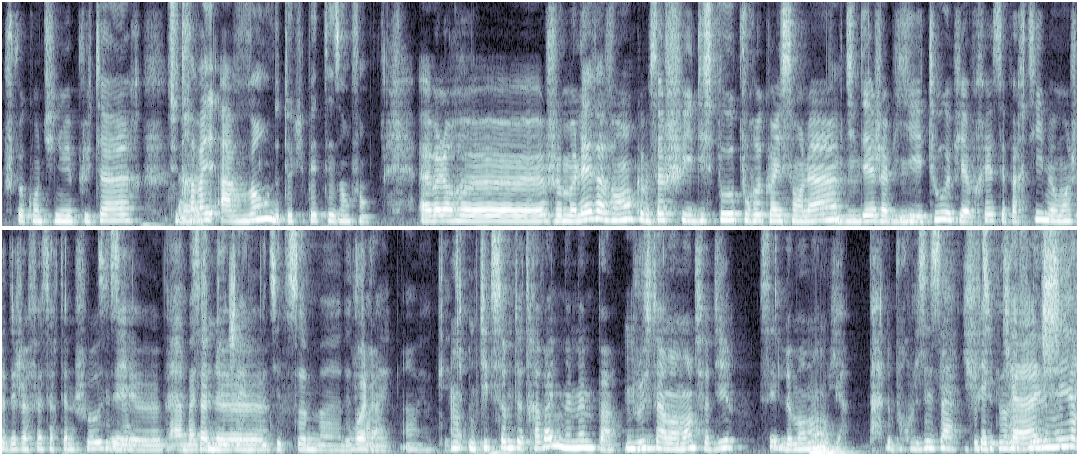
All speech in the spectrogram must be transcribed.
Je peux continuer plus tard. Tu travailles avant de t'occuper de tes enfants? Bah, Alors, je me lève avant, comme ça, je suis dispo pour eux quand ils sont là, petit mhm. déj habillé et tout. Et puis après, c'est parti. Mais au moins, j'ai déjà fait certaines choses. Et ça, ça ne... déjà une petite somme de voilà. travail. Ah, oui, Une petite somme de travail, mais même pas. Juste à un moment de se dire, c'est le moment où il y a pas de bruit. C'est ça. Il fait tu peux réfléchir,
